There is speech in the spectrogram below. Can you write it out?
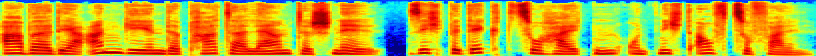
Aber der angehende Pater lernte schnell, sich bedeckt zu halten und nicht aufzufallen.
